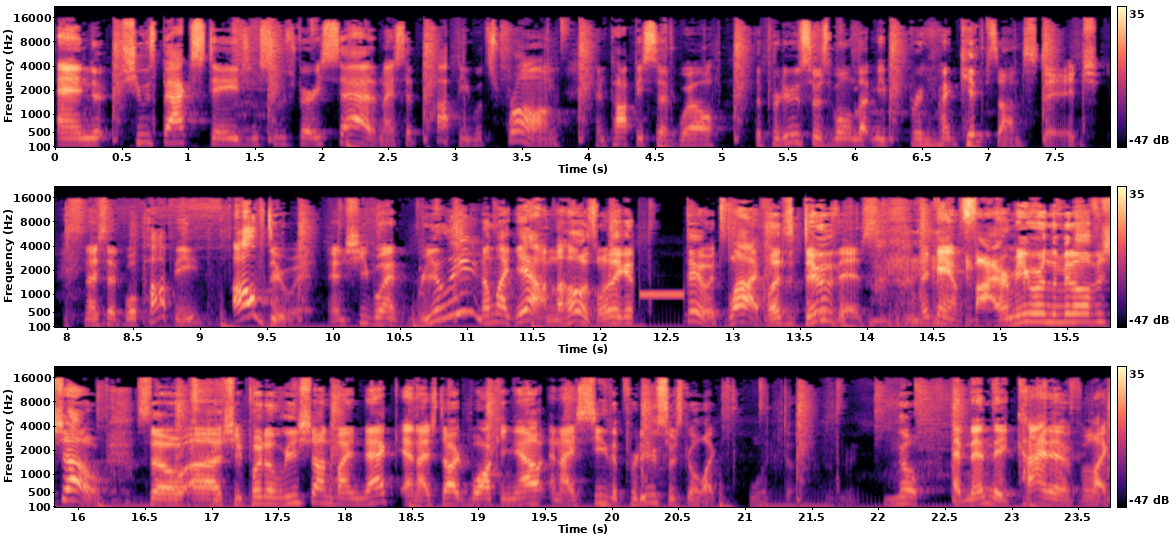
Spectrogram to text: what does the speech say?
and she was backstage and she was very sad. And I said, Poppy, what's wrong? And Poppy said, Well, the producers won't let me bring my gimps on stage. And I said, Well, Poppy, I'll do it. And she went, Really? And I'm like, Yeah, I'm the host. What are they gonna do? It's live. Let's do this. They can't fire me. We're in the middle of a show. So uh, she put a leash on my neck, and I started walking out, and I see the producers go like, What the? No. And then they kind of were like,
